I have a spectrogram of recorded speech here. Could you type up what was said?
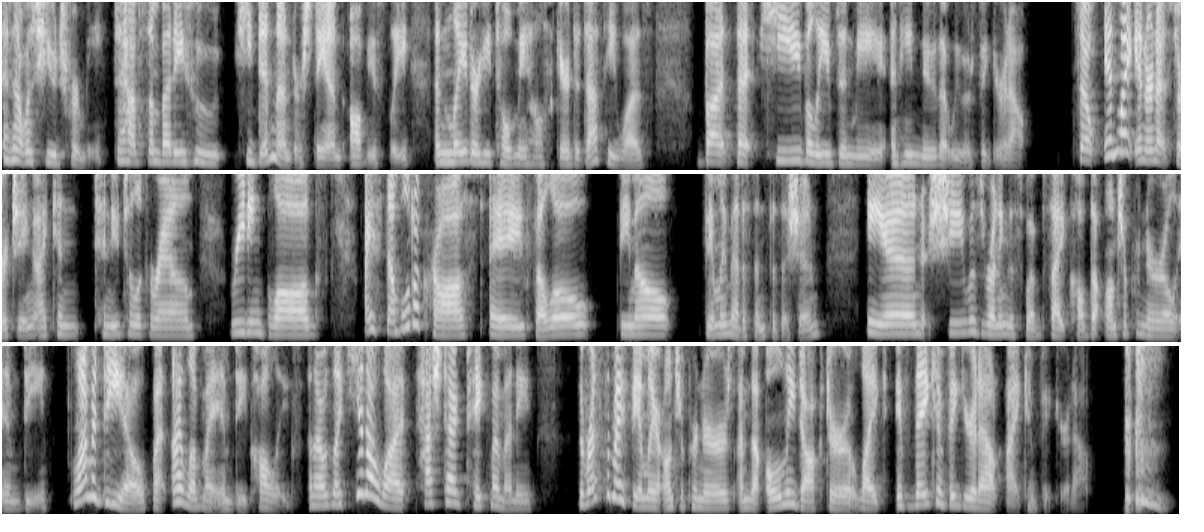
And that was huge for me to have somebody who he didn't understand, obviously. And later he told me how scared to death he was, but that he believed in me and he knew that we would figure it out. So in my internet searching, I continued to look around, reading blogs, I stumbled across a fellow female family medicine physician, and she was running this website called the Entrepreneurial MD. Well, I'm a DO, but I love my MD colleagues. And I was like, you know what? Hashtag take my money. The rest of my family are entrepreneurs. I'm the only doctor. Like, if they can figure it out, I can figure it out.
